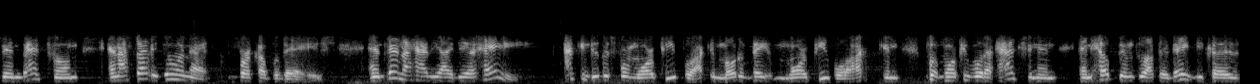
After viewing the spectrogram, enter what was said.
send back to him, and I started doing that for a couple of days. And then I had the idea, hey, I can do this for more people. I can motivate more people. I can put more people to action and, and help them throughout their day because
